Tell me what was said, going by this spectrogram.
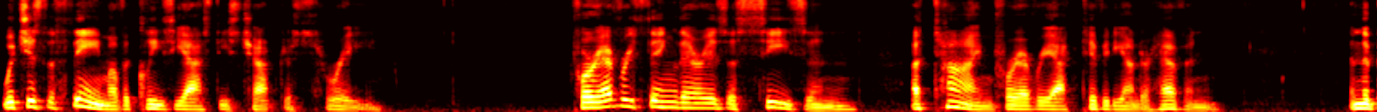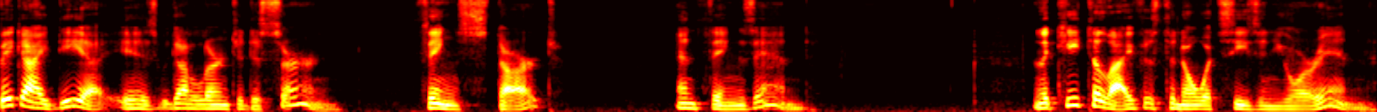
which is the theme of Ecclesiastes chapter 3. For everything there is a season, a time for every activity under heaven. And the big idea is we got to learn to discern. Things start and things end. And the key to life is to know what season you're in.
